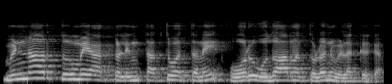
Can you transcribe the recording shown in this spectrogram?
மின்னார் தூய்மையாக்கலின் தத்துவத்தினை ஒரு உதாரணத்துடன் விளக்குக.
